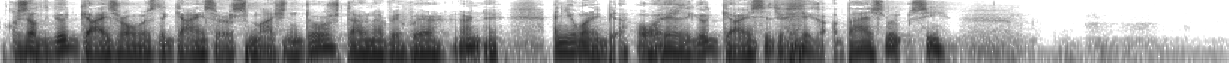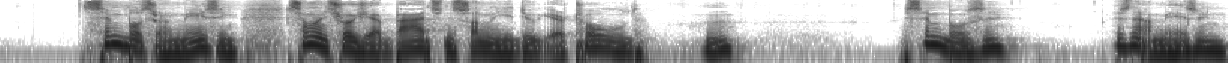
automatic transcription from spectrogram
Because all the good guys are always the guys that are smashing doors down everywhere, aren't they? And you want to be, oh, they're the good guys. They've got a badge. Look, see. Symbols are amazing. Someone shows you a badge and suddenly you do what you're told. Huh? Symbols, eh? Isn't that amazing?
